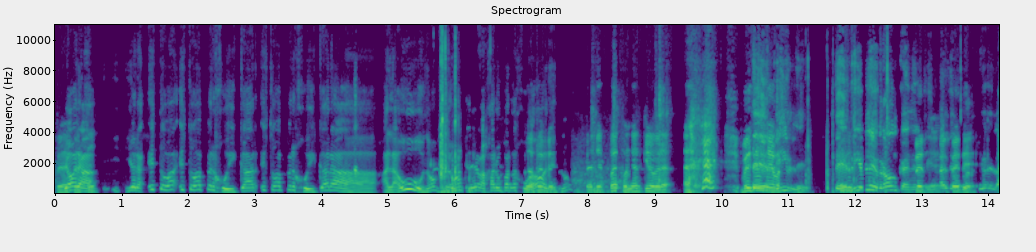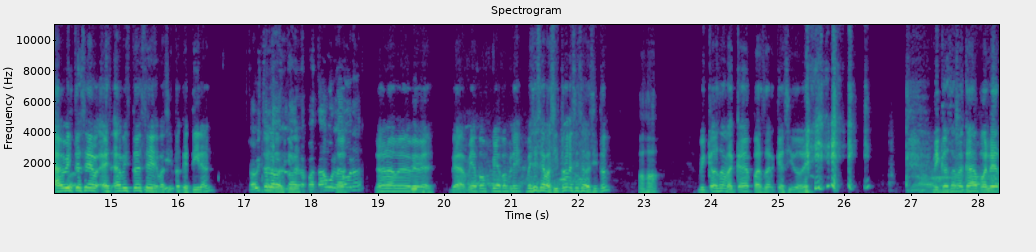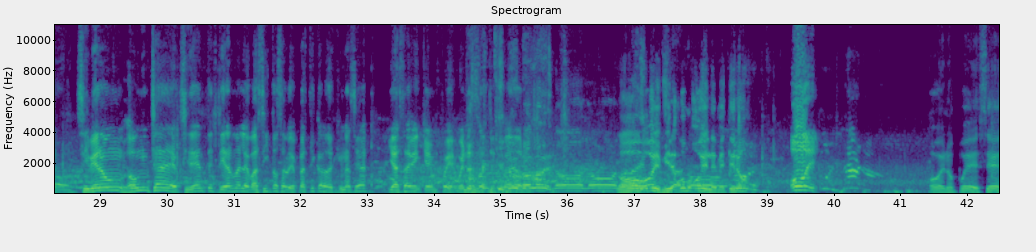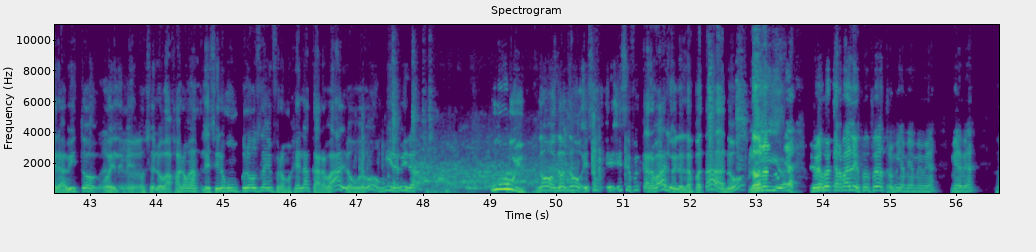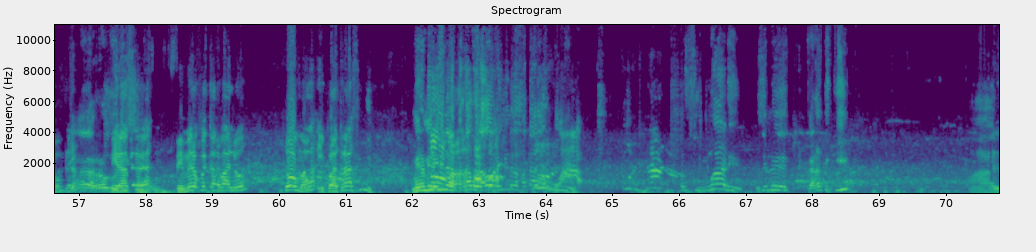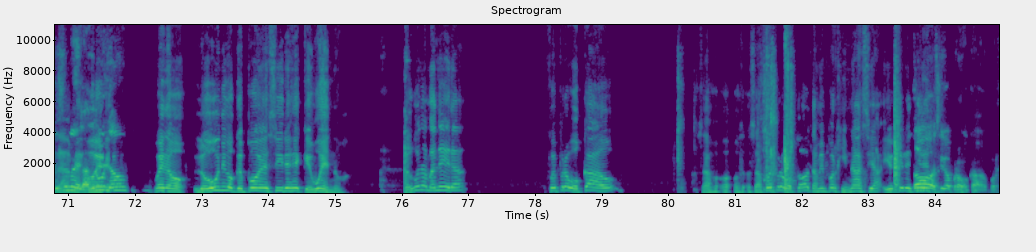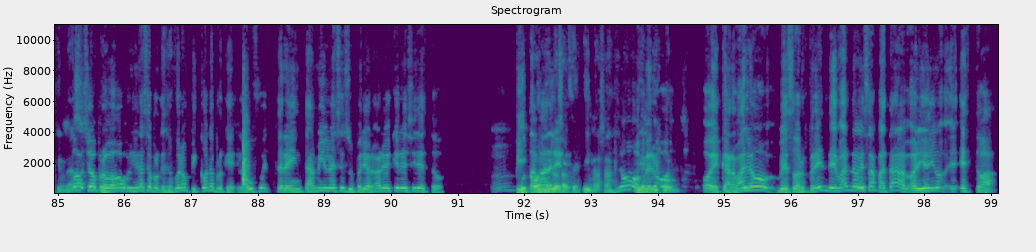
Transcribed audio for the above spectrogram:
Pero, Y ahora, y ahora esto va, esto va a perjudicar, esto va a perjudicar a, a la U, ¿no? Se van a querer bajar un par de jugadores, ¿no? espérate, puedes poner, quiero ver. a- ¿Ves ese, Terrible, terrible bronca en el Espérate, final del partido de la ¿has visto U. ese, has visto ese vasito que tiran? ¿Has visto la, la- la patada voladora? No, no, mira, mira, mira. Mira, mira, pon- mira, pon play. ¿Ves ese vasito? ¿Ves ese vasito? Ajá. Mi causa me acaba de pasar que ha sido de. Mi causa me acaba de poner. Si vieron un, a un hincha de Occidente tirándole vasitos de plástico a los de gimnasia, ya saben quién fue. Buenas noches, fue no, no, no, no, oye, mira cómo, no. oye, le metieron, ¡Oye! oye, no puede ser, ¿ha visto? Oye, le, o se lo bajaron, a- le hicieron un close line from Gela Carvalho, huevón, mira, mira. Uy, no, no, no, eso, e- ese fue Carvalho, la, la patada, ¿no? No, no, no, mira. Primero fue Carvalho y después fue otro. Mira, mira, mira, mira. Mira, mira. Play. Mira, Primero fue Carvalho. Toma, y por atrás. Mira, mira, ahí viene la patada voladora, ahí viene la patada. ¡Guau! ¡A su madre! Ese no es Karate Kid, A ese la es lo de la. Bueno, lo único que puedo decir es de que, bueno, de alguna manera fue provocado, sea, o- o- o sea, fue provocado también por gimnasia, y yo quiero decir, Todo ha sido provocado por todo ha gimnasia. sido provocado por gimnasia porque se fueron picones porque la U fue 30 mil veces superior. Ahora yo quiero decir esto, puta Picones madre. los argentinos, ¿ah? No, Bien pero- picones. oye, Carvalho me sorprende, mando esa patada. Ahora yo digo, eh, esto, ¿ah?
